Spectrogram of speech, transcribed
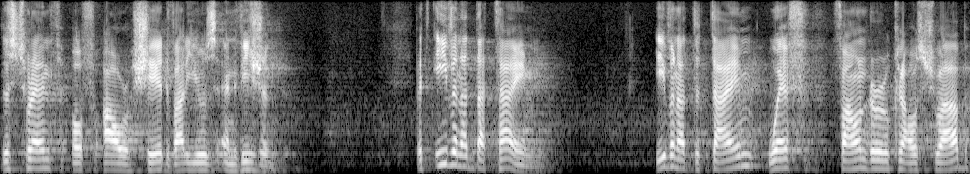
the strength of our shared values and vision. But even at that time, even at the time, WEF founder Klaus Schwab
